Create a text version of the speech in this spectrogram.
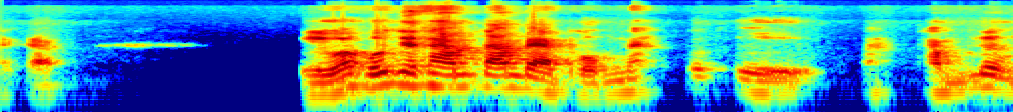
นะครับ หรือว่าผมจะทำตามแบบผมนะ ก็คืออะทำเรื่อง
